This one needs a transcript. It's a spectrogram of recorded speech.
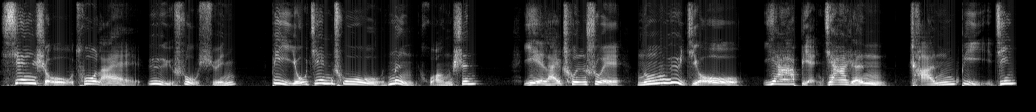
纤手搓来玉树寻，碧油煎出嫩黄身。夜来春睡浓郁酒，压扁佳人缠臂巾。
